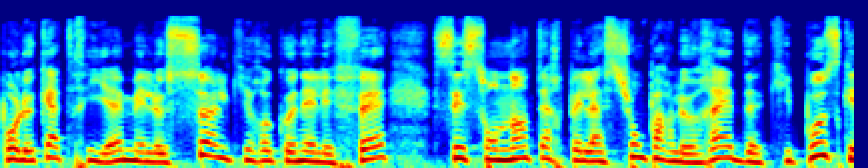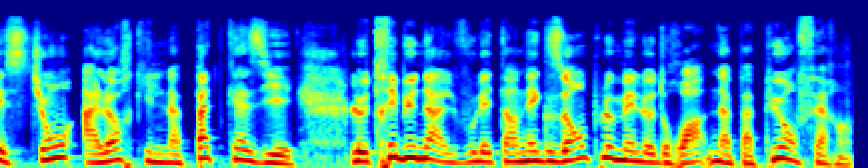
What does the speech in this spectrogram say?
Pour le quatrième et le seul qui reconnaît les faits, c'est son interpellation par le RAID qui pose question alors qu'il n'a pas de casier. Le tribunal voulait un exemple, mais le droit n'a pas pu en faire un.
